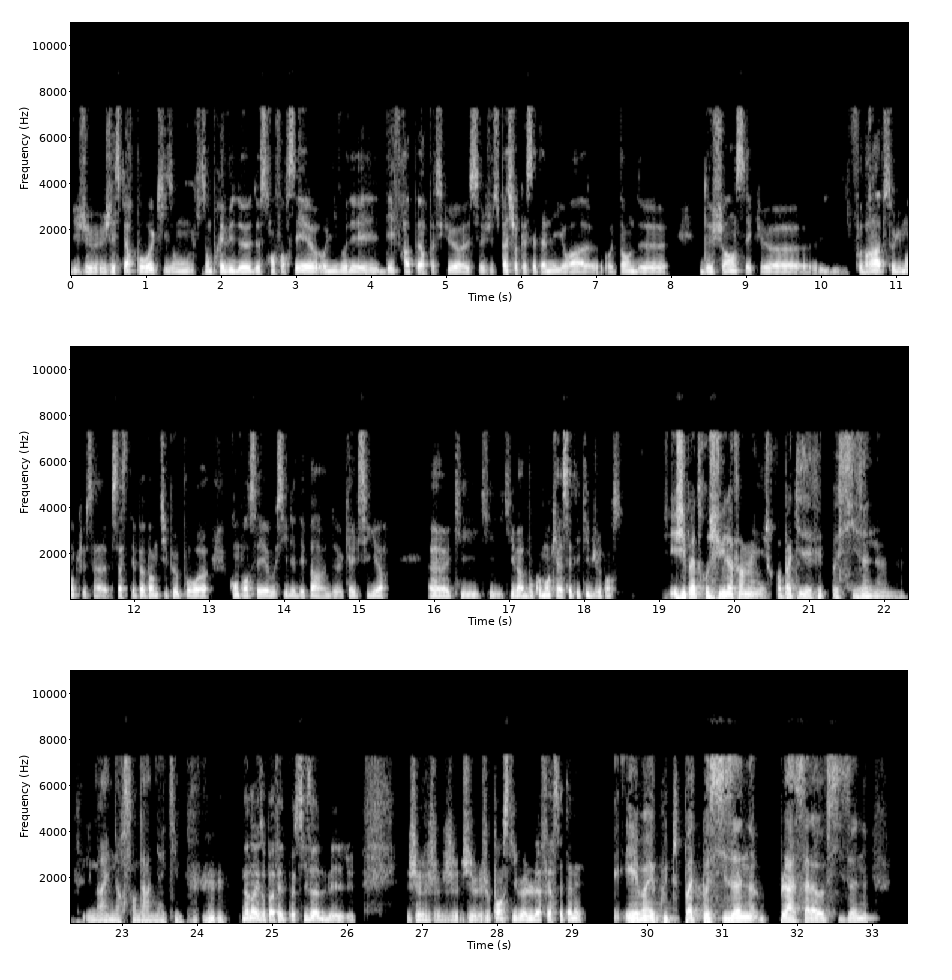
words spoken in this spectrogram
j'espère pour eux qu'ils ont qu'ils ont prévu de, de, se renforcer au niveau des, des frappeurs parce que je suis pas sûr que cette année il y aura autant de de chance et que euh, faudra absolument que ça, ça step up un petit peu pour compenser aussi les départs de Kyle Seager euh, qui, qui, qui, va beaucoup manquer à cette équipe, je pense. J'ai pas trop suivi la fin, mais je crois pas qu'ils aient fait de post-season les Mariners l'an dernier, Hakim. non, non, ils ont pas fait de post-season, mais je, je, je, je, je pense qu'ils veulent le faire cette année. Et, et ben écoute, pas de post-season, place à la off-season.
